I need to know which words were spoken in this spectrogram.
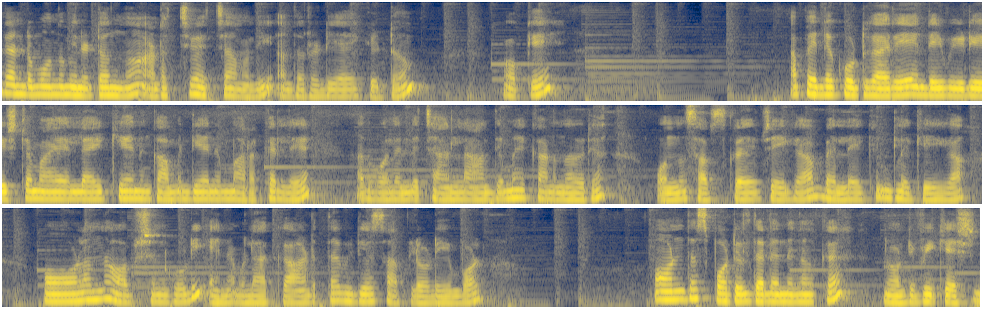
രണ്ട് മൂന്ന് മിനിറ്റ് ഒന്ന് അടച്ചു വെച്ചാൽ മതി. അത് റെഡിയായി കിട്ടും. ഓക്കെ. അപ്പോൾ എന്റെ കൂട്ടുകാരെ എന്റെ വീഡിയോ ഇഷ്ടമായ ലൈക്ക് ചെയ്യാനും കമന്റ് ചെയ്യാനും മറക്കല്ലേ? അതുപോലെ എന്റെ ചാനൽ ആദ്യമായി കാണുന്നവർ ഒന്ന് സബ്സ്ക്രൈബ് ചെയ്യുക ബെല്ലൈക്കൺ ക്ലിക്ക് ചെയ്യുക ഓൾ എന്ന ഓപ്ഷൻ കൂടി എനബിൾ ആക്കുക. അടുത്ത വീഡിയോസ് അപ്ലോഡ് ചെയ്യുമ്പോൾ ഓൺ ദ സ്പോട്ടിൽ തന്നെ നിങ്ങൾക്ക് നോട്ടിഫിക്കേഷൻ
